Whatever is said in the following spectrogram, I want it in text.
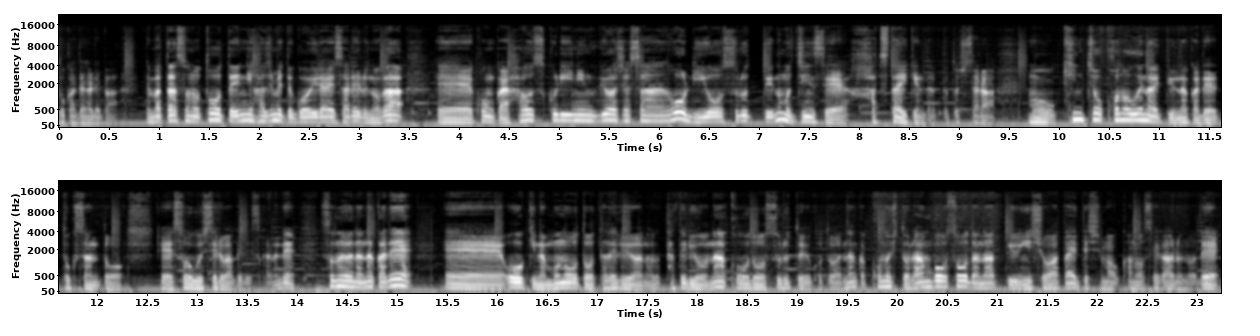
とかであれば。でまたその当店に初めてご依頼されるのが、えー、今回ハウスクリーニング業者さんを利用するっていうのも人生初体験だったとしたら、もう緊張この上ないっていう中で徳さんと、えー、遭遇してるわけですからね。そのような中で、えー、大きな物音を立てるような、立てるような行動をするということは、なんかこの人乱暴そうだなっていう印象を与えてしまう可能性があるので、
